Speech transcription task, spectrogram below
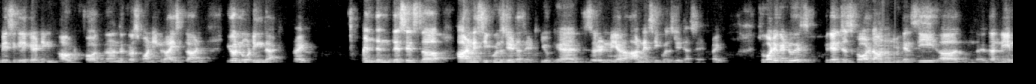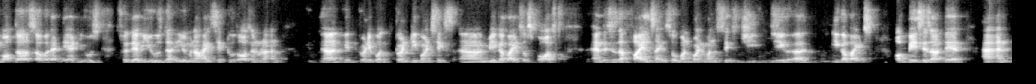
basically getting out for uh, the corresponding rice plant. You're noting that, right? And then this is the RNA sequence data set. You uh, this is written here RNA sequence data set, right? So what you can do is you can just scroll down. You can see uh, the name of the server that they had used. So they have used the Illumina HiSeq 2000 run uh, in 20.6 uh, megabytes of spots and this is the file size. So 1.16 G, G, uh, gigabytes of bases are there and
